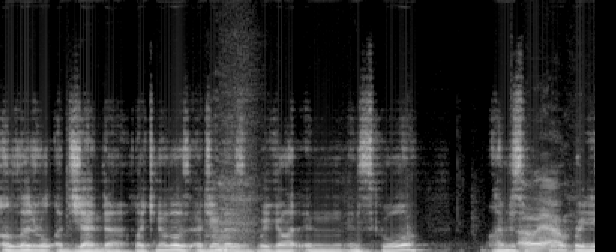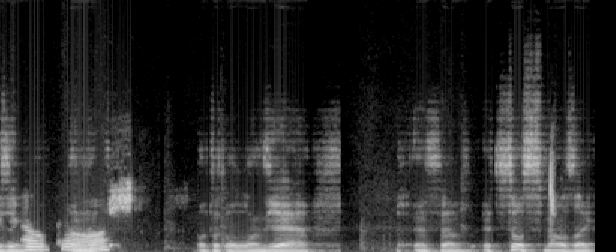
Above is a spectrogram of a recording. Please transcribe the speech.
a literal agenda. Like you know those agendas we got in in school. I'm just oh, yeah. we're using oh gosh. Um, those old ones. Yeah, and so it still smells like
